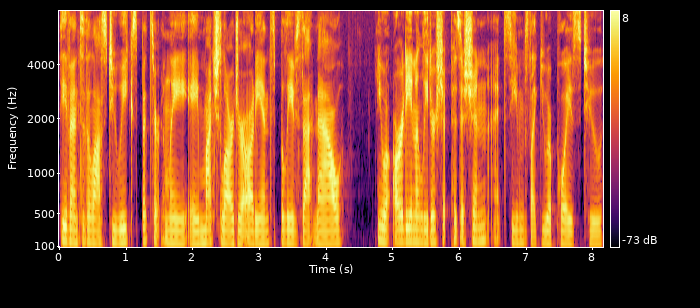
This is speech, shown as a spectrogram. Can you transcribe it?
the events of the last two weeks, but certainly a much larger audience believes that now. You are already in a leadership position. It seems like you are poised to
